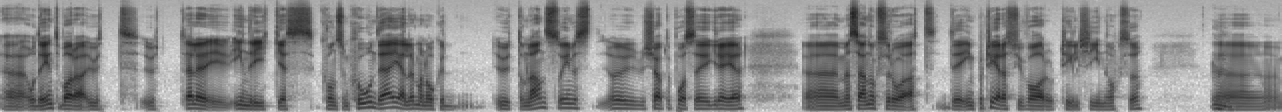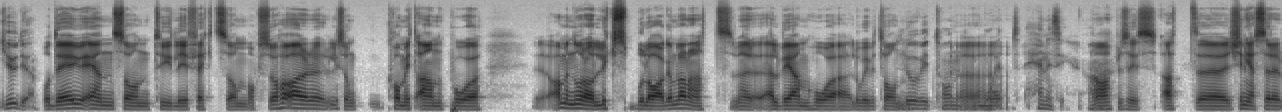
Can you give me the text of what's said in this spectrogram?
Eh, och det är inte bara ut, ut, eller inrikes konsumtion, det gäller man åker utomlands och, och köper på sig grejer. Eh, men sen också då att det importeras ju varor till Kina också. Eh, Gud ja. och det är ju en sån tydlig effekt som också har liksom kommit an på ja, men några av lyxbolagen bland annat, LVMH, Louis Vuitton. Louis Vuitton, Eh, Moet Hennessy. Ja, precis. Att uh, kineser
